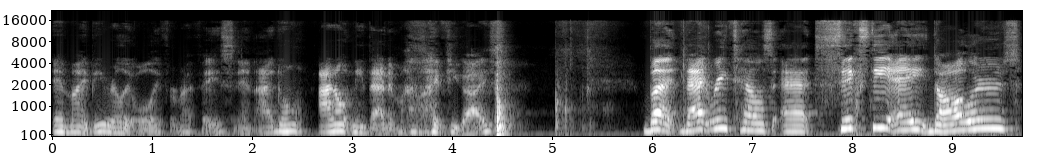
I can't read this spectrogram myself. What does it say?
it might be really oily for my face and I don't I don't need that in my life, you guys. But that retails at $68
